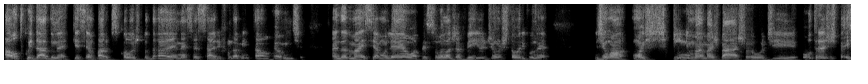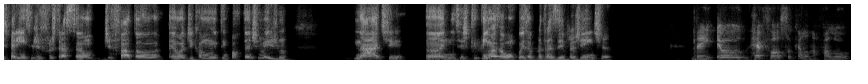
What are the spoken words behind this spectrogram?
autocuidado, né, que esse amparo psicológico dá é necessário e fundamental, realmente. Ainda mais se a mulher ou a pessoa ela já veio de um histórico, né, de uma, uma estima mais baixa ou de outras experiências de frustração, de fato, é uma dica muito importante mesmo. Nath, Anne, vocês que tem mais alguma coisa para trazer para a gente? Bem, eu reforço o que a Luna falou.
